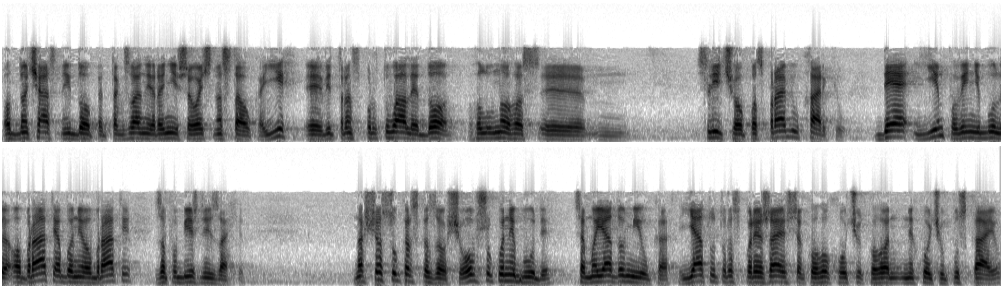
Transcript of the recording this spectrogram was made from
одночасний допит, так званий раніше очна ставка, їх е, відтранспортували до головного е, слідчого по справі в Харків, де їм повинні були обрати або не обрати запобіжний захід. На що Сукар сказав, що обшуку не буде, це моя домівка. Я тут розпоряджаюся, кого хочу, кого не хочу, пускаю.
